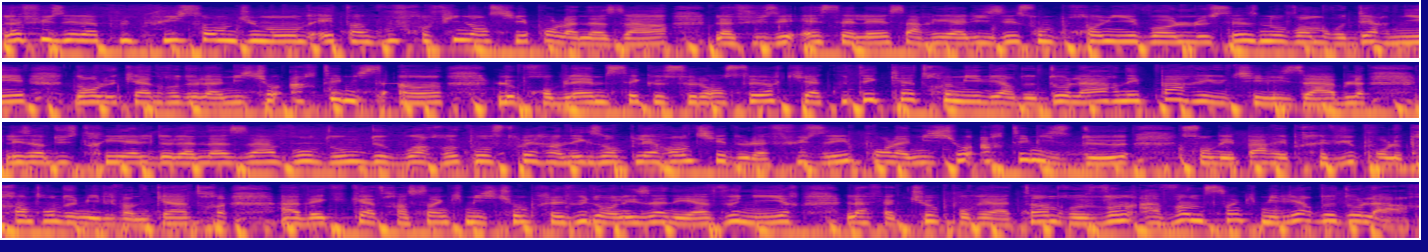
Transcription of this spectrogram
La fusée la plus puissante du monde est un gouffre financier pour la NASA. La fusée SLS a réalisé son premier vol le 16 novembre dernier dans le cadre de la mission Artemis 1. Le problème, c'est que ce lanceur qui a coûté 4 milliards de dollars n'est pas réutilisable. Les industriels de la NASA vont donc devoir reconstruire un exemplaire entier de la fusée pour la mission Artemis 2. Son départ est prévu pour le printemps 2024. Avec 4 à 5 missions prévues dans les années à venir, la facture pourrait atteindre 20 à 25 milliards de dollars.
